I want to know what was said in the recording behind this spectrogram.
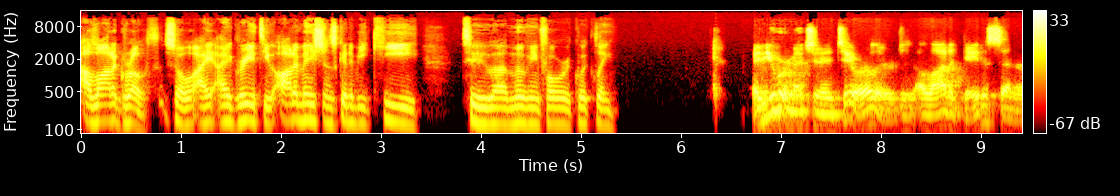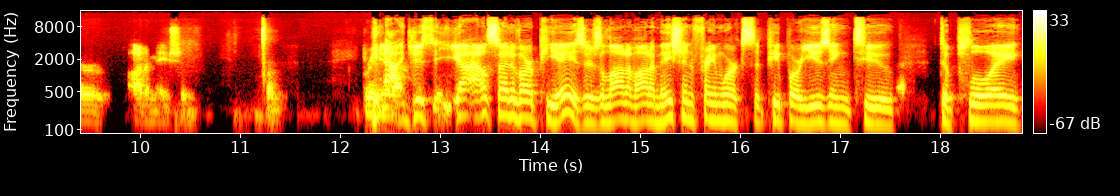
a lot of growth. So I, I agree with you. Automation is going to be key to uh, moving forward quickly. And you were mentioning too earlier, a lot of data center automation. From yeah, just yeah. Outside of RPAs, there's a lot of automation frameworks that people are using to deploy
